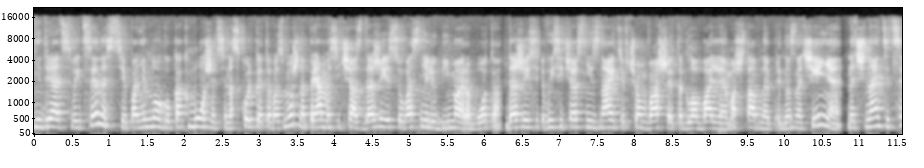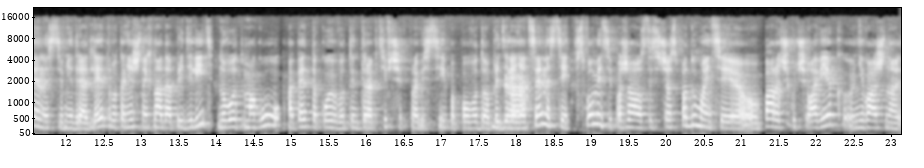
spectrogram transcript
внедрять свои ценности понемногу, как можете, насколько это возможно прямо сейчас, даже если у вас не любимая работа, даже если вы сейчас не знаете, в чем ваше это глобальное масштабное предназначение, начинайте ценности внедрять. Для этого, конечно, их надо определить, но вот могу опять такой вот интерактивчик провести по поводу определения да. ценностей. Вспомните, пожалуйста, сейчас подумайте э, парочку человек, неважно,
